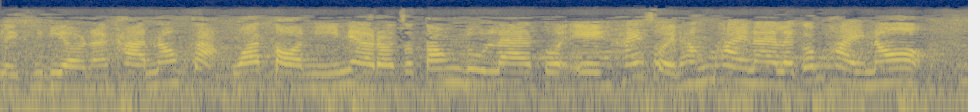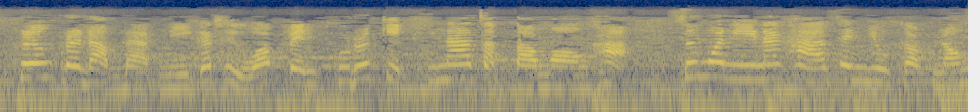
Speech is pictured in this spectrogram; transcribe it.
เลยทีเดียวนะคะ นอกจากว่าตอนนี้เนี่ยเราจะต้องดูแลตัวเองให้สวยทั้งภายในและก็ภายนอก เครื่องประดับแบบนี้ก็ถือว่าเป็นธุรกิจที่น่าจับตามองค่ะ ซึ่งวันนี้นะคะเซนอยู่กับน้อง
